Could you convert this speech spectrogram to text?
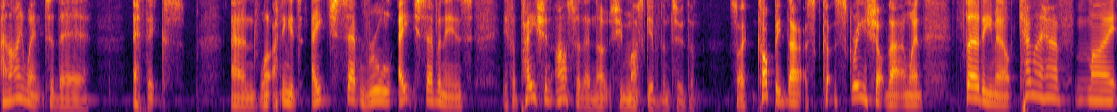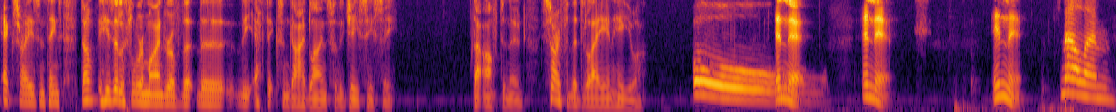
And I went to their ethics. And I think it's H7, rule H7 is if a patient asks for their notes, you must give them to them. So I copied that, screenshot that, and went, third email, can I have my x rays and things? Don't, here's a little reminder of the, the, the ethics and guidelines for the GCC that afternoon. Sorry for the delay, and here you are. Oh, In it. In it. In it. smell um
